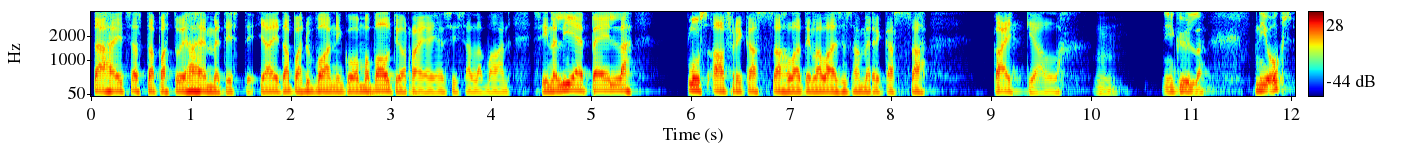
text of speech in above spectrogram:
tämähän itse asiassa tapahtuu ihan hemmetisti ja ei tapahdu vaan niin kuin oman valtion rajojen sisällä, vaan siinä liepeillä plus Afrikassa, latinalaisessa Amerikassa, kaikkialla. Mm. Niin kyllä. Niin onks,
